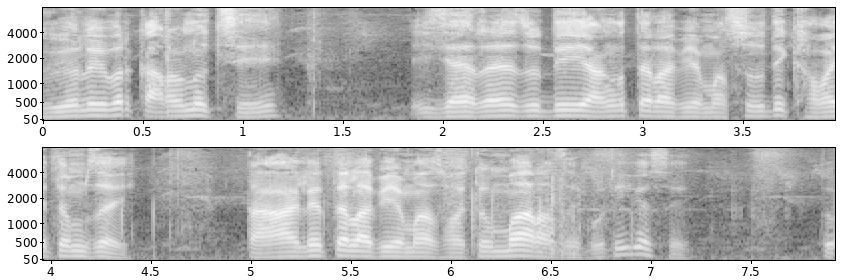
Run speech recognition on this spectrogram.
ধুয়ে লইবার কারণ হচ্ছে, এই যারা যদি আঙ তেলাপিয়া মাছ যদি খাওয়াইতাম যাই, তাহলে তেলাপিয়া মাছ হয়তো মারা যাব ঠিক আছে? তো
